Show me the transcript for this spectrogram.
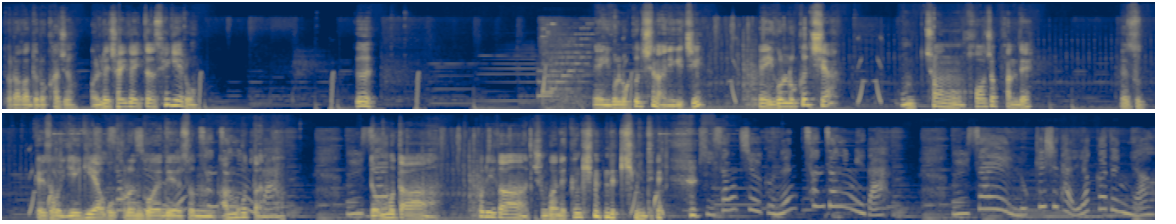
돌아가도록 하죠 원래 저희가 있던 세계로 끝 그냥 이걸로 끝은 아니겠지? 그냥 이걸로 끝이야? 엄청 허접한데? 그래서 그래서 얘기하고 그런 거에 대해서는 아무것도 안 나와 의사 너무 다 스토리가 중간에 끊기는 느낌인데 기상 출구는 천장입니다. 의사에 로켓이 달렸거든요.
